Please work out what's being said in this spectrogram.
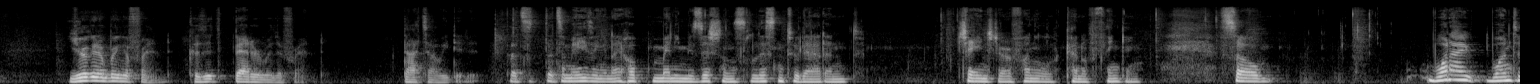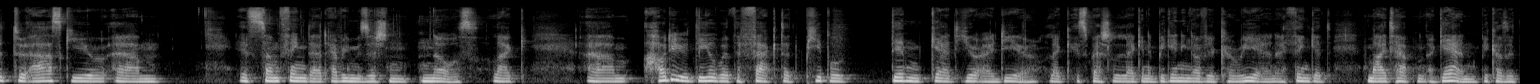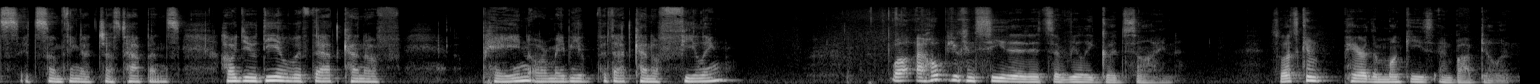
you're going to bring a friend because it's better with a friend. That's how he did it. That's that's amazing, and I hope many musicians listen to that and change their funnel kind of thinking. So, what I wanted to ask you um, is something that every musician knows. Like, um, how do you deal with the fact that people didn't get your idea, like especially like in the beginning of your career? And I think it might happen again because it's it's something that just happens. How do you deal with that kind of pain, or maybe with that kind of feeling? Well, I hope you can see that it's a really good sign. So let's compare the Monkees and Bob Dylan,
